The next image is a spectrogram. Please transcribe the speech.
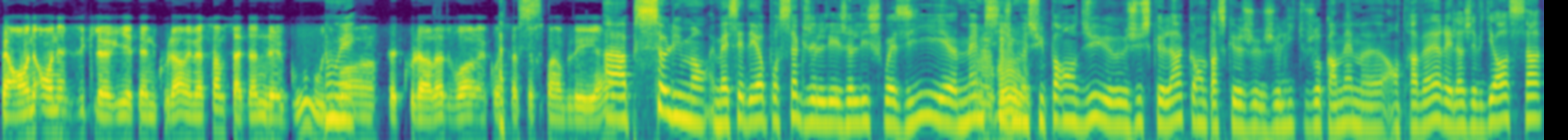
ben, on, on a dit que le riz était une couleur, mais il me semble que ça donne le goût de Oui. voir cette couleur-là, de voir à quoi ça peut ressembler. hein? Absolument. Mais c'est d'ailleurs pour ça que je l'ai, je l'ai choisi, euh, même si je Mhm. me suis pas rendue euh, jusque-là, quand, parce que je, je lis toujours quand même euh, en travers. Et là, j'avais dit, oh, ça,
